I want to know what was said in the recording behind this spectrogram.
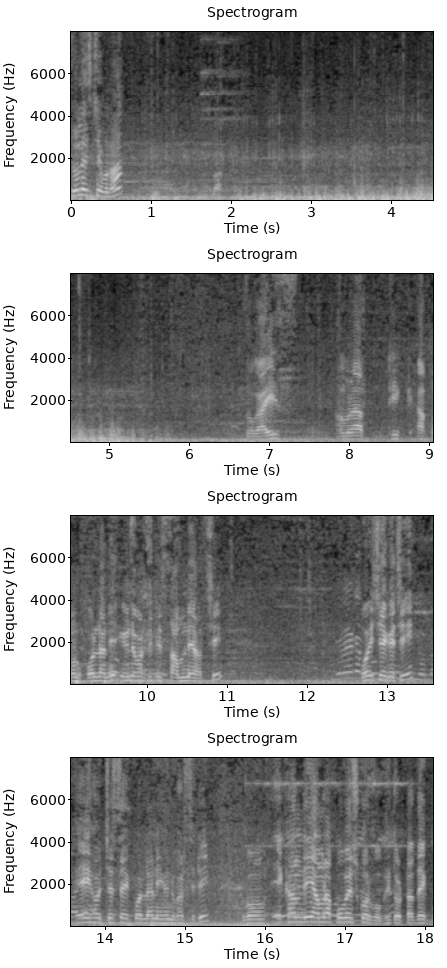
চলে এসছে না বাহ। তো গাইজ আমরা ঠিক এখন কল্যাণী ইউনিভার্সিটির সামনে আছি। পৌঁছে গেছি। এই হচ্ছে সেই কল্যাণী ইউনিভার্সিটি এবং এখান দিয়ে আমরা প্রবেশ করব, ভিতরটা দেখব।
